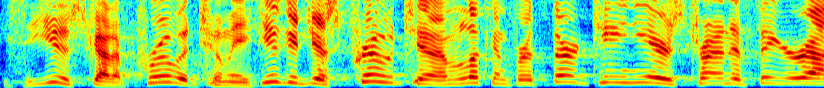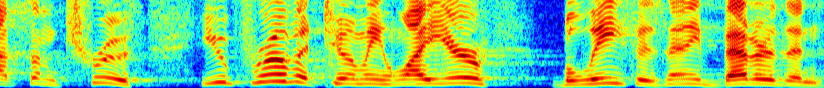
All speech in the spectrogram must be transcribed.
he said, You just got to prove it to me. If you could just prove it to me, I'm looking for 13 years trying to figure out some truth. You prove it to me why your belief is any better than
